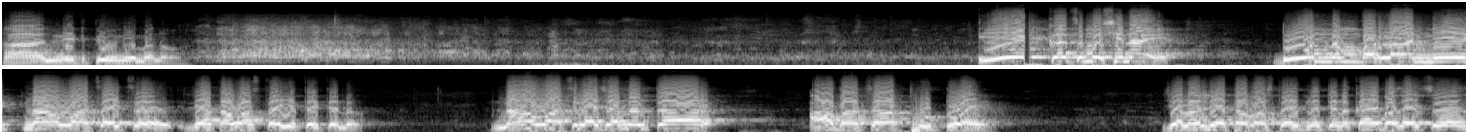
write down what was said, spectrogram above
हा नीट पिऊन ये म्हणा. एकच मशीन आहे. दोन नंबरला नीट नाव वाचायचं. लिहता वाचता येतंय त्यानं. नाव वाचल्याच्या नंतर आबाचा फोटो आहे. ज्याला लिहता वाचता येत नाही त्यानं काय बघायचं?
